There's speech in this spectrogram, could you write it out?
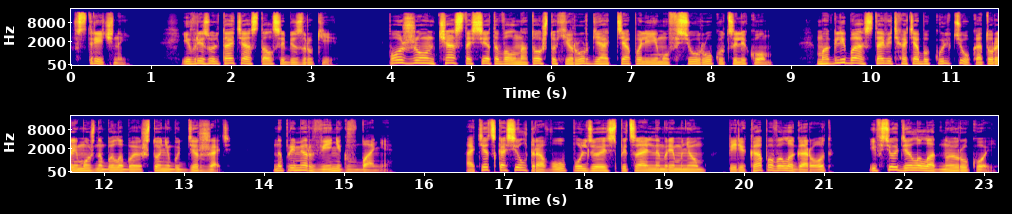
встречный, и в результате остался без руки. Позже он часто сетовал на то, что хирурги оттяпали ему всю руку целиком. Могли бы оставить хотя бы культю, которой можно было бы что-нибудь держать, например, веник в бане. Отец косил траву, пользуясь специальным ремнем, перекапывал огород и все делал одной рукой,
